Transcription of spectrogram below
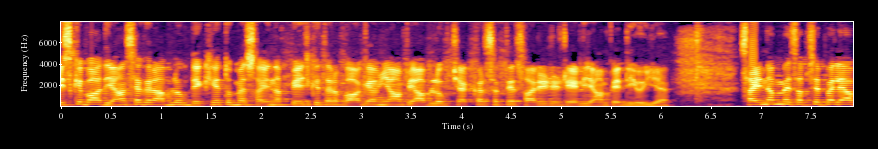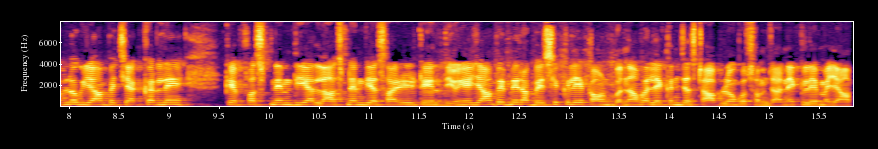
इसके बाद यहाँ से अगर आप लोग देखें तो मैं साइनअप पेज की तरफ़ आ गया हूँ। यहाँ पर आप लोग चेक कर सकते हैं, सारी डिटेल यहाँ पर दी हुई है। साइन अप में सबसे पहले आप लोग यहाँ पे चेक कर लें कि फ़र्स्ट नेम दिया लास्ट नेम दिया, सारी डिटेल दी हुई है। यहाँ पे मेरा बेसिकली अकाउंट बना हुआ लेकिन जस्ट आप लोगों को समझाने के लिए मैं यहाँ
